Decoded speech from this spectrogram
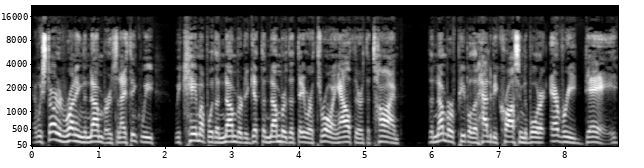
And we started running the numbers, and I think we we came up with a number to get the number that they were throwing out there at the time. The number of people that had to be crossing the border every day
